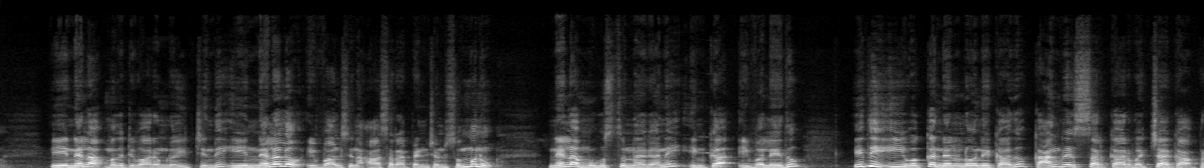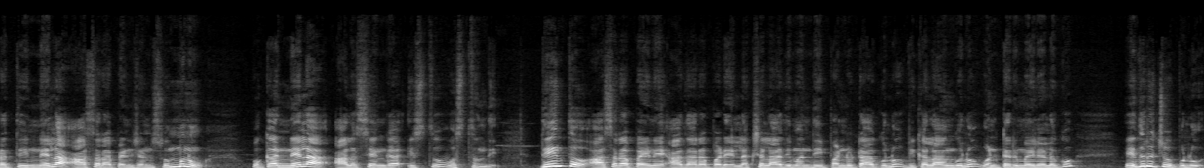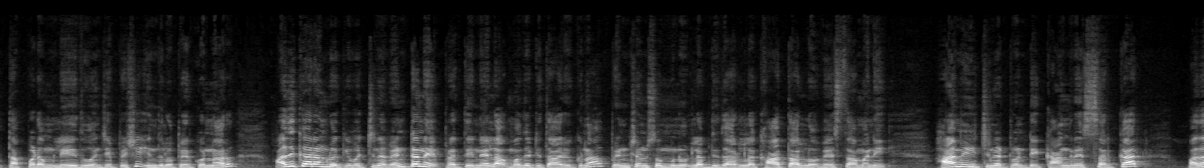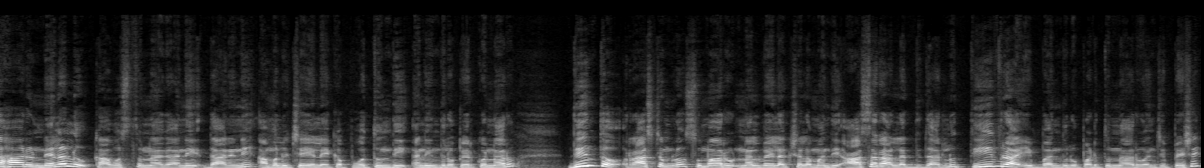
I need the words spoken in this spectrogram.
ఈ నెల మొదటి వారంలో ఇచ్చింది. ఈ నెలలో ఇవ్వాల్సిన ఆసరా పెన్షన్ సొమ్మును నెల ముగుస్తున్నా కానీ ఇంకా ఇవ్వలేదు. ఇది ఈ ఒక్క నెలలోనే కాదు కాంగ్రెస్ సర్కార్ వచ్చాక ప్రతి నెల ఆసరా పెన్షన్ సొమ్మును ఒక నెల ఆలస్యంగా ఇస్తూ వస్తుంది. దీంతో ఆసరాపైనే ఆధారపడే లక్షలాది మంది పండుటాకులు వికలాంగులు ఒంటరి మహిళలకు ఎదురుచూపులు తప్పడం లేదు అని చెప్పేసి ఇందులో పేర్కొన్నారు. అధికారంలోకి వచ్చిన వెంటనే ప్రతి నెల మొదటి తారీఖున పెన్షన్ సొమ్మును లబ్ధిదారుల ఖాతాల్లో వేస్తామని హామీ ఇచ్చినటువంటి కాంగ్రెస్ సర్కార్ పదహారు నెలలు కావస్తున్నా కానీ దానిని అమలు చేయలేకపోతుంది అని ఇందులో పేర్కొన్నారు. దీంతో రాష్ట్రంలో సుమారు నలభై లక్షల మంది ఆసరా లబ్ధిదారులు తీవ్ర ఇబ్బందులు పడుతున్నారు అని చెప్పేసి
